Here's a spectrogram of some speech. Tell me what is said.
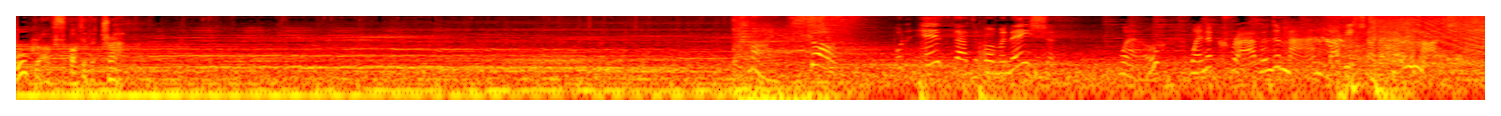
Wolgraff spotted a trap. My God! What is that abomination? Well, when a crab and a man love each other very much,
